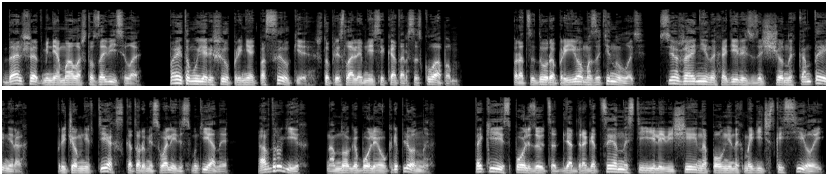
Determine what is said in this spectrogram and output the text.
Дальше от меня мало что зависело, поэтому я решил принять посылки, что прислали мне секатор с эскулапом. Процедура приема затянулась. Все же они находились в защищенных контейнерах, причем не в тех, с которыми свалились смутьяны, а в других, намного более укрепленных. Такие используются для драгоценностей или вещей, наполненных магической силой.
